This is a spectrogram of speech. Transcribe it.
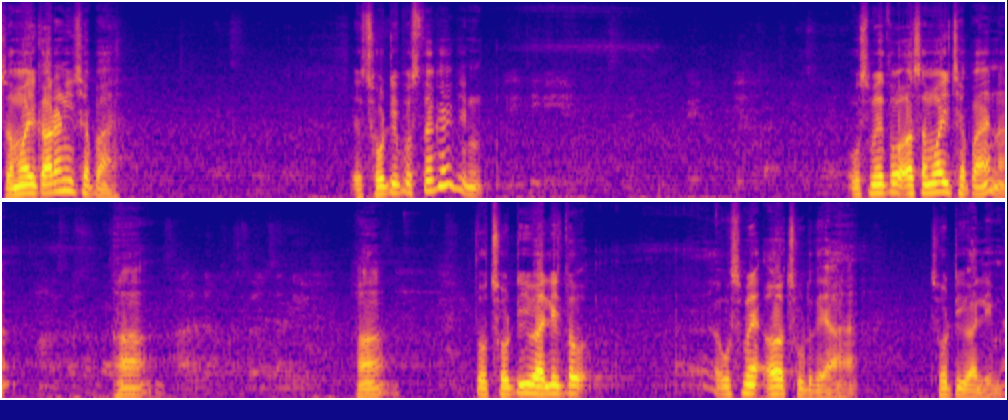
समय कारण ही छपा है। ये छोटी पुस्तक है कि उसमें तो असमय छपा है ना? हाँ। हाँ। तो छोटी वाली तो उसमें अ छूट गया है, छोटी वाली में।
